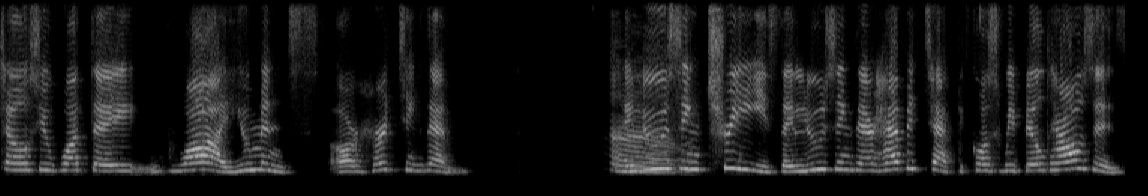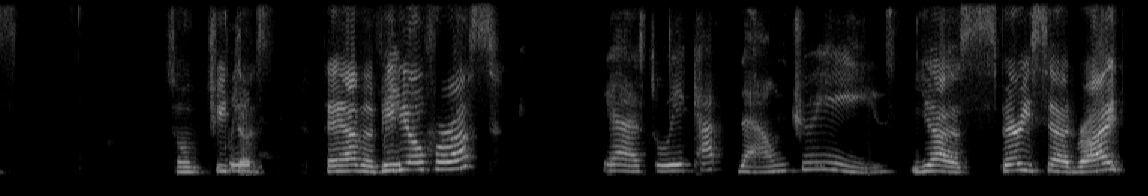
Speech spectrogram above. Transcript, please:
Tells you what they why humans are hurting them. Oh, losing trees. They losing their habitat because we build houses. So cheetahs they have a video for us? Yes, we cut down trees. yes very sad right?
